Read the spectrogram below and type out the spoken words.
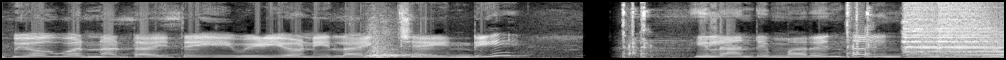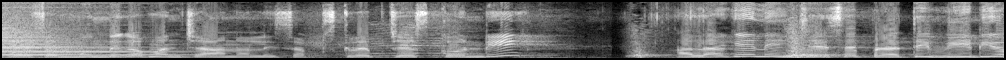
ఉపయోగపడినట్టయితే ఈ వీడియోని లైక్ చేయండి. ఇలాంటి మరింత ఇన్ఫర్మేషన్ కోసం ముందుగా మన ఛానల్ని సబ్స్క్రైబ్ చేసుకోండి. అలాగే నేను చేసే ప్రతి వీడియో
